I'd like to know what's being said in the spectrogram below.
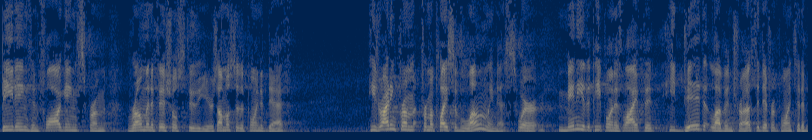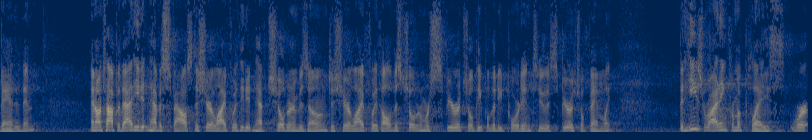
beatings and floggings from Roman officials through the years, almost to the point of death. He's writing from, from a place of loneliness where many of the people in his life that he did love and trust at different points had abandoned him. And on top of that, he didn't have a spouse to share life with. He didn't have children of his own to share life with. All of his children were spiritual people that he poured into, a spiritual family. But he's writing from a place where,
